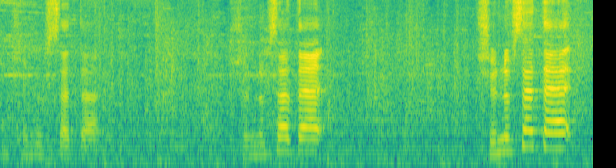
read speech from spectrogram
I shouldn't have said that. Shouldn't have said that. Shouldn't have said that.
